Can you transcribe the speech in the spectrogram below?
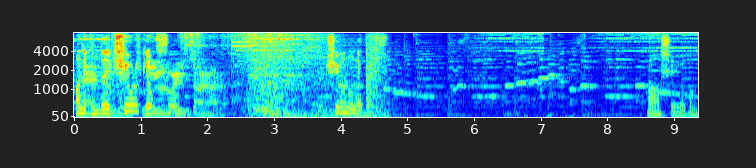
아니 근데 키울 게 없어 따라라. 키우는 애가 없어 아씨 이거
